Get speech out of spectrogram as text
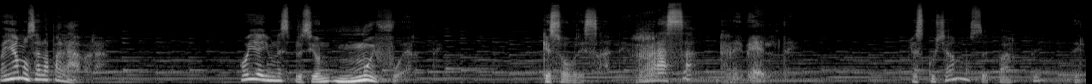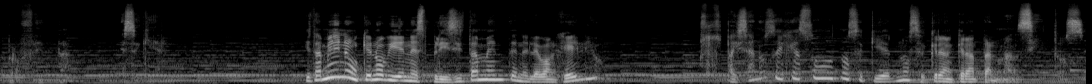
Vayamos a la palabra. Hoy hay una expresión muy fuerte que sobresale, raza rebelde. Lo escuchamos de parte del profeta Ezequiel. Y también, aunque no viene explícitamente en el Evangelio, pues los paisanos de Jesús no se, quieren, no se crean que eran tan mansitos.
